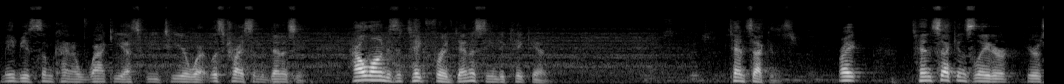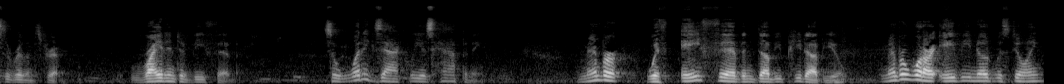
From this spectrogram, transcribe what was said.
maybe it's some kind of wacky SVT or what. Let's try some adenosine. How long does it take for adenosine to kick in? 10 seconds, right? 10 seconds later, here's the rhythm strip, right into VFib. So, what exactly is happening? Remember, with AFib and WPW, remember what our AV node was doing?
